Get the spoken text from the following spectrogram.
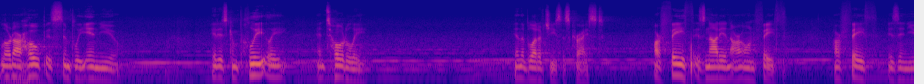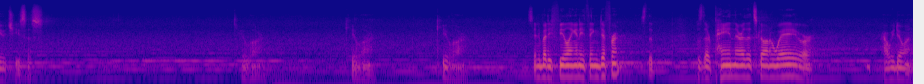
Lord, our hope is simply in you. It is completely and totally in the blood of Jesus Christ. Our faith is not in our own faith, our faith is in you, Jesus. Thank you, Lord. Thank you, Lord. Thank you, Lord. Is anybody feeling anything different? Is the, was there pain there that's gone away, or how are we doing?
